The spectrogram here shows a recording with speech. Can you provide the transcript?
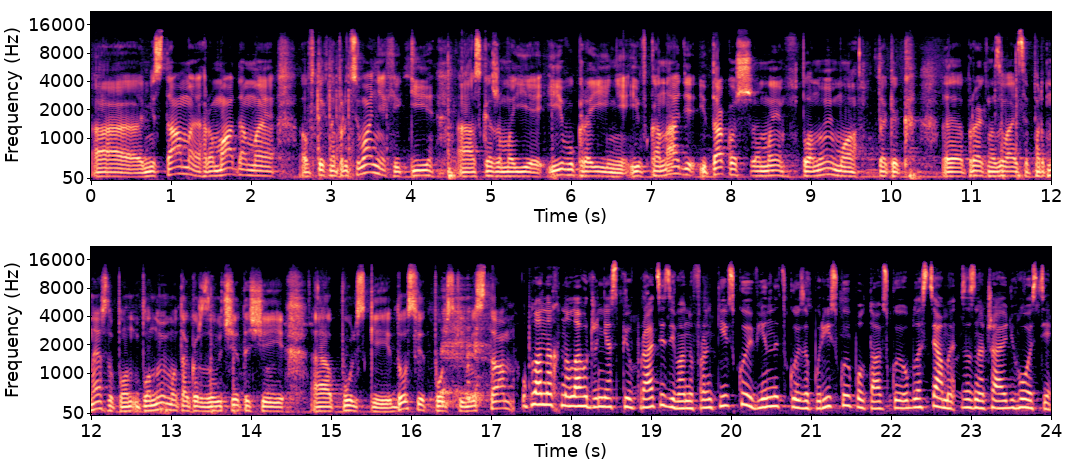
а, містами, громадами в тих напрацюваннях, які, а, скажімо, є і в Україні, і в Канаді. І також ми плануємо, так як е, проект називається партнерство, план- плануємо також залучити ще й е, польський досвід, польські міста. У планах налагодження співпраці з Івано-Франківською, Вінницькою, Запорізькою, Полтавською областями, зазначають гості,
